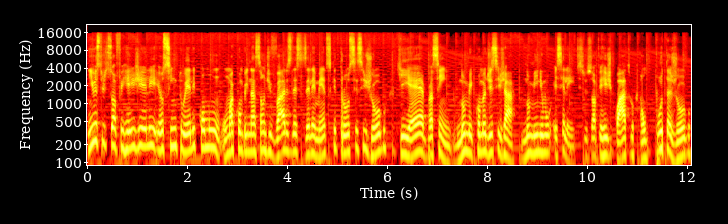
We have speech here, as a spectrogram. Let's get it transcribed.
E o Streets of Rage, ele, eu sinto ele como uma combinação de vários desses elementos que trouxe esse jogo, que é, assim, no, como eu disse já, no mínimo excelente. Streets of Rage 4 é um puta jogo,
